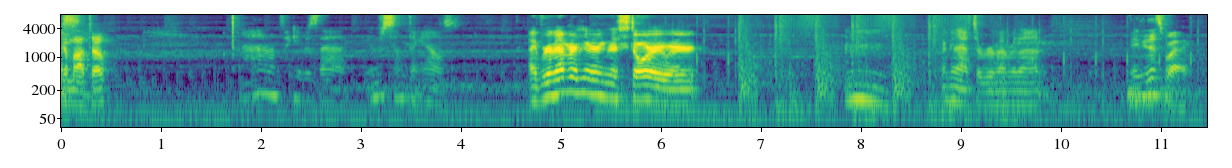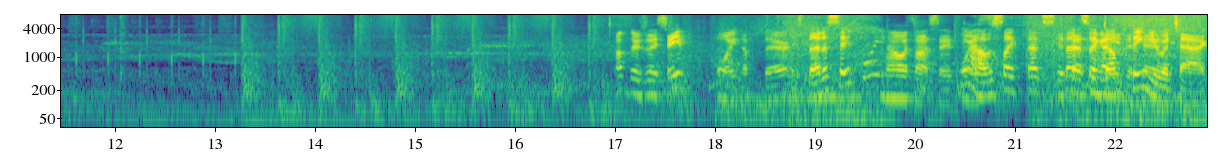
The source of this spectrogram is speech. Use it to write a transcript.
this? Kangamato. I don't think it was that. It was something else. I remember hearing this story where. Hmm, I'm gonna have to remember that. Maybe this way. Oh, there's a save point up there. Is that a save point? No, it's not a save point. Yeah, I was like, that's It's that's that a thing dumb thing you attack.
